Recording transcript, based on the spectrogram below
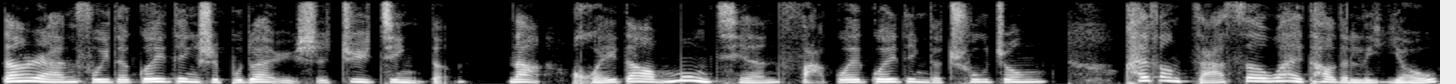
当然，服役的规定是不断与时俱进的。那回到目前法规规定的初衷，开放杂色外套的理由，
